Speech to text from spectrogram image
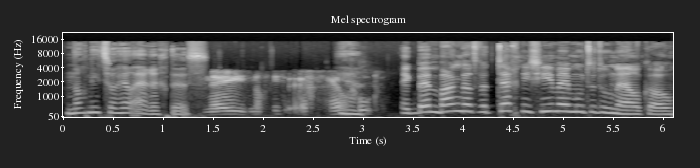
Nog niet zo heel erg dus. Nee, nog niet echt heel Ja. goed. Ik ben bang dat we het technisch hiermee moeten doen, Helco.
